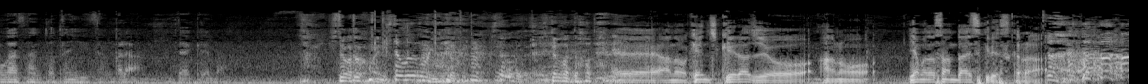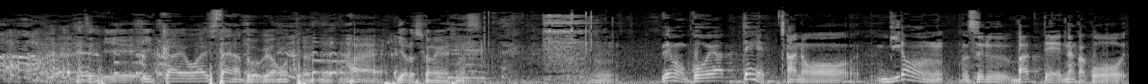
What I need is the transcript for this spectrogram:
小川さんと谷口さんからいただければ。一言コメント。一言コメント。一 言えーあの建築系ラジオあの山田さん大好きですから。ぜひ一回お会いしたいなと僕は思ってるんで、はい、よろしくお願いします。でもこうやって、あの議論する場ってなんかこう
